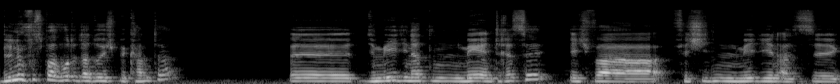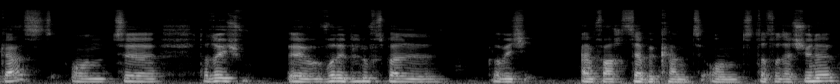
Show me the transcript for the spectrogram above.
Blindenfußball wurde dadurch bekannter. Äh, die Medien hatten mehr Interesse. Ich war verschiedenen Medien als äh, Gast und äh, dadurch äh, wurde Blindenfußball, glaube ich, einfach sehr bekannt und das war das Schöne.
